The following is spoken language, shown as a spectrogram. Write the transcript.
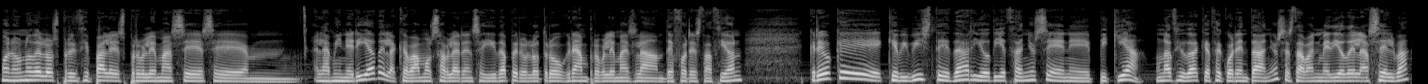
Bueno, uno de los principales problemas es eh, la minería, de la que vamos a hablar enseguida, pero el otro gran problema es la deforestación. Creo que, viviste, Dario, 10 años en eh, Piquiá, una ciudad que hace 40 años estaba en medio de la selva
